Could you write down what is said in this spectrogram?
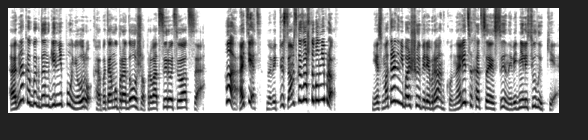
Однако Бэгдангиль не понял урок, а потому продолжил провоцировать своего отца. «А, отец, но ведь ты сам сказал, что был неправ!» Несмотря на небольшую перебранку, на лицах отца и сына виднелись улыбки.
